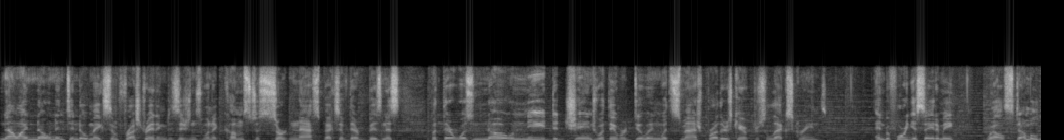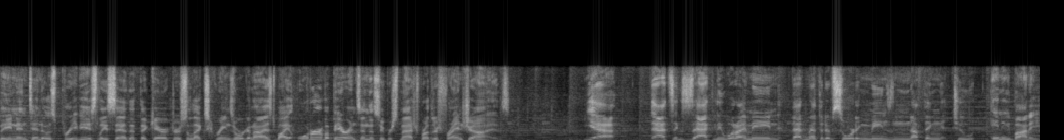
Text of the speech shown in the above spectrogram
Now, I know Nintendo makes some frustrating decisions when it comes to certain aspects of their business, but there was no need to change what they were doing with Smash Bros. character select screens. And before you say to me, well, Stumblebee, Nintendo's previously said that the character select screens organized by order of appearance in the Super Smash Bros. franchise. Yeah, that's exactly what I mean. That method of sorting means nothing to anybody.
